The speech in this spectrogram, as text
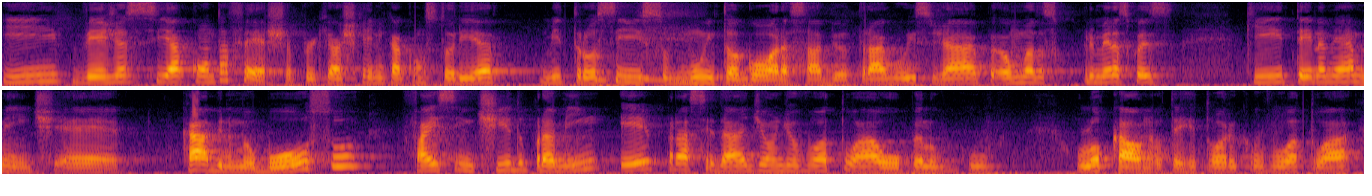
e veja se a conta fecha, porque eu acho que a NK Consultoria me trouxe isso muito agora, sabe? Eu trago isso já, é uma das primeiras coisas que tem na minha mente. É, cabe no meu bolso, faz sentido para mim e para a cidade onde eu vou atuar, ou pelo o, o local, né, o território que eu vou atuar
